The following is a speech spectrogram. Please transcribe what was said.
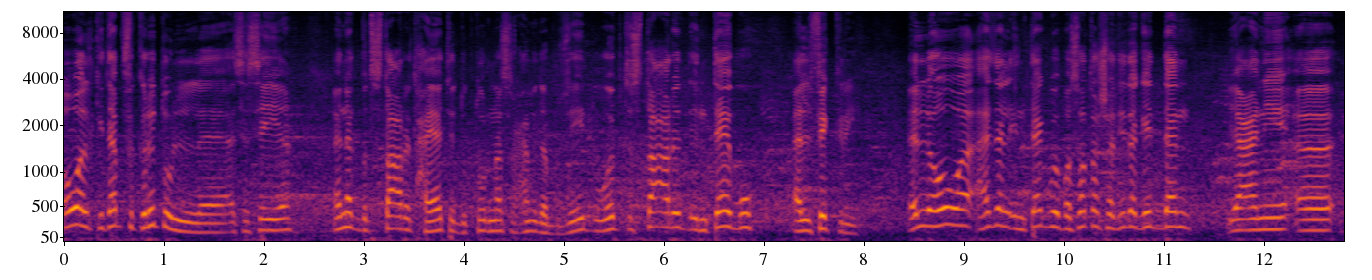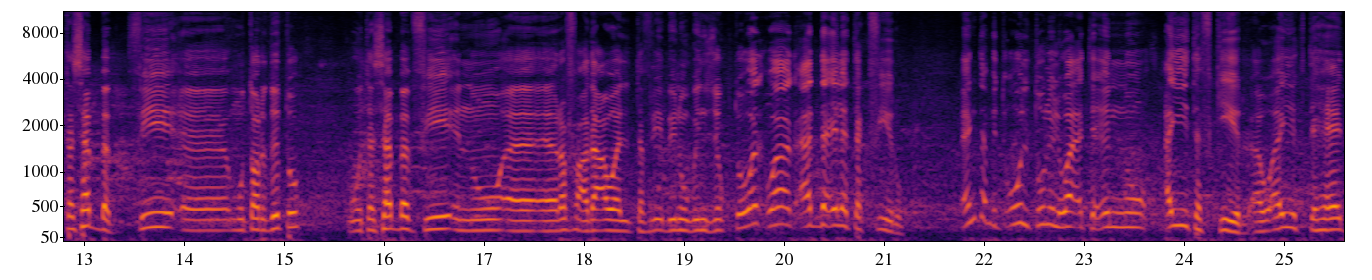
هو الكتاب فكرته الأساسية إنك بتستعرض حياة الدكتور نصر حامد أبو زيد وبتستعرض إنتاجه الفكري. اللي هو هذا الإنتاج ببساطة شديدة جدا يعني آه تسبب في آه مطاردته وتسبب في إنه آه رفع دعوة للتفريق بينه وبين زوجته وأدى إلى تكفيره. أنت بتقول طول الوقت إنه أي تفكير أو أي اجتهاد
